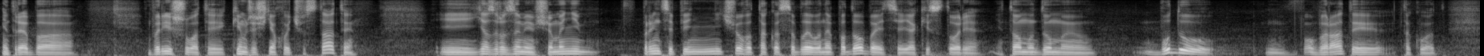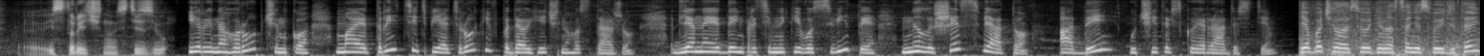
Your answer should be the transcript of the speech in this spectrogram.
і треба вирішувати, ким же ж я хочу стати. І я зрозумів, що мені, принципі, нічого так особливо не подобається, як історія. І тому думаю, буду обирати таку от е, історичну стезю. Ірина Горобченко має 35 років педагогічного стажу. Для неї День працівників освіти не лише свято, а день учительської радості. Я бачила сьогодні на сцені своїх дітей.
